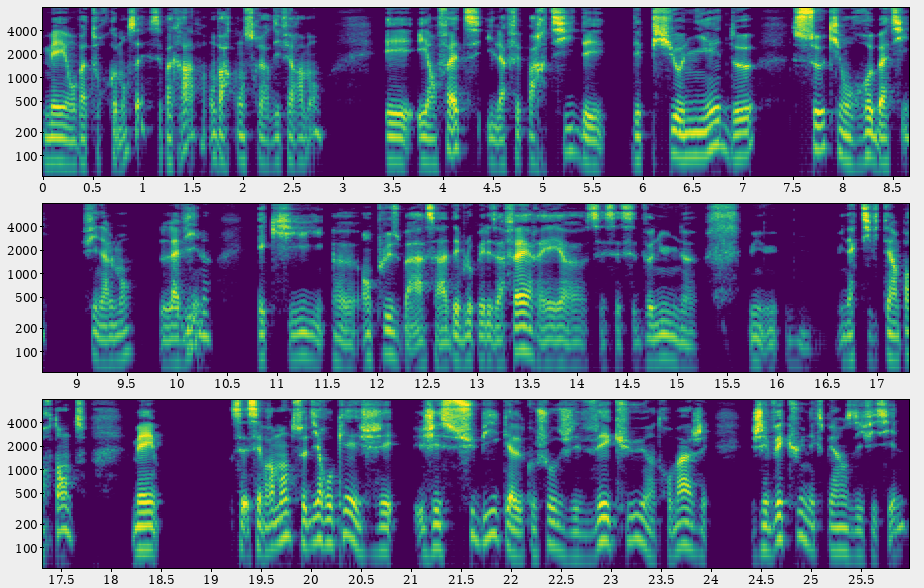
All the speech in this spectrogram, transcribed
mais on va tout recommencer c'est pas grave on va reconstruire différemment. Et, et, en fait il a fait partie des, des pionniers de ceux qui ont rebâti finalement la mmh. ville et qui, en plus, bah, ça a développé les affaires et c'est devenu une, une, activité importante. Mais c'est vraiment de se dire, OK, j'ai subi quelque chose, j'ai vécu un trauma, j'ai vécu une expérience difficile,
